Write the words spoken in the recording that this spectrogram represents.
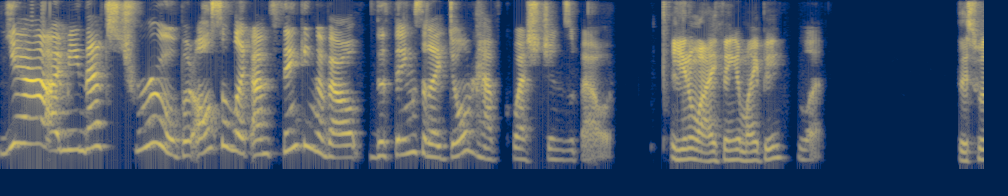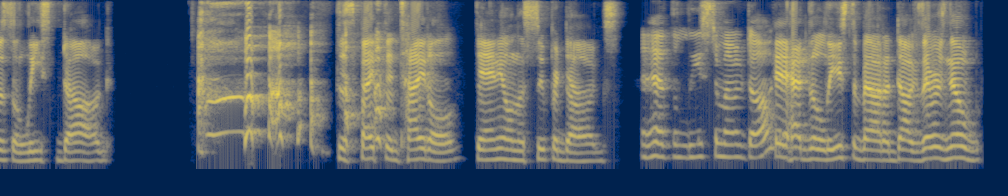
yeah, I mean, that's true. But also, like, I'm thinking about the things that I don't have questions about. you know what i think it might be What? this was the least dog despite the title daniel and the super dogs It had the least amount of dogs. it had the least amount of dogs. There was no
